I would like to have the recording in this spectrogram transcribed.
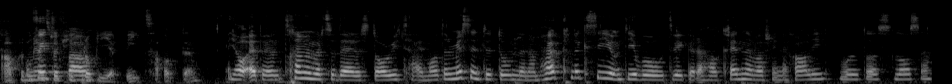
Aber Auf wir haben es wirklich probiert einzuhalten. ja, eben. Und kommen wir zu dieser Storytime. Oder? Wir sind dort unten am Höckeln und die, die die Wigger kennen, wahrscheinlich alle, die das hören.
